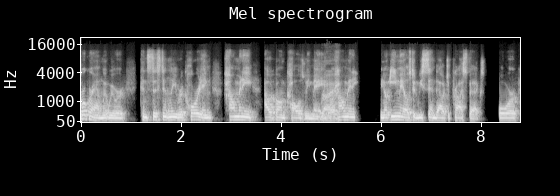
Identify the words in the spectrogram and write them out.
program that we were consistently recording how many outbound calls we made right. or how many you know emails did we send out to prospects or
